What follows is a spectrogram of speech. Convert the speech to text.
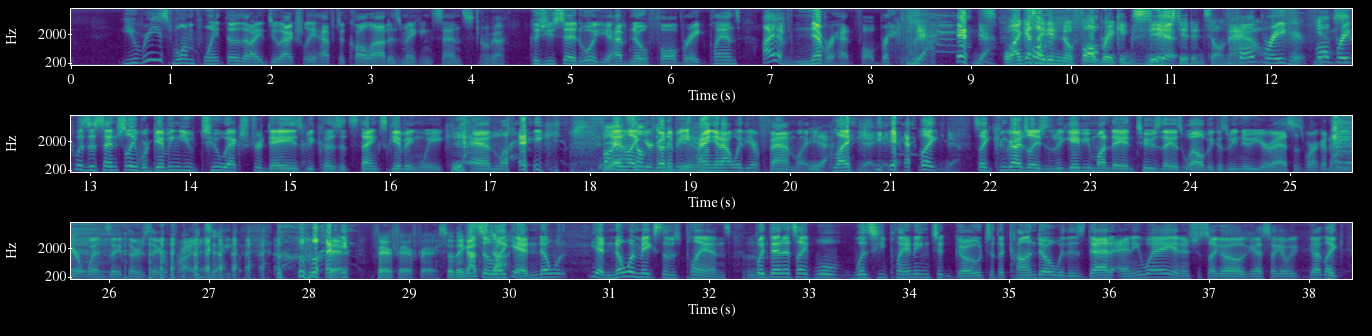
you raised one point though that I do actually have to call out as making sense. okay. Because you said, well, you have no fall break plans. I have never had fall break Yeah, plans. yeah. Well, I guess I didn't know fall, fall- break existed until now. Fall break. Fair, Fall yes. break was essentially we're giving you two extra days because it's Thanksgiving week, and like, and like you're going to be hanging out with your family. Yeah, like yeah, yeah, yeah, yeah. like Yeah. it's like congratulations, we gave you Monday and Tuesday as well because we knew your asses weren't going to be here Wednesday, Thursday, or Friday. Exactly. like, fair, fair, fair. So they got so stuck. like yeah, no one yeah, no one makes those plans. Mm-hmm. But then it's like, well, was he planning to go to the condo with his dad anyway? And it's just like, oh, I guess I got, we got like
